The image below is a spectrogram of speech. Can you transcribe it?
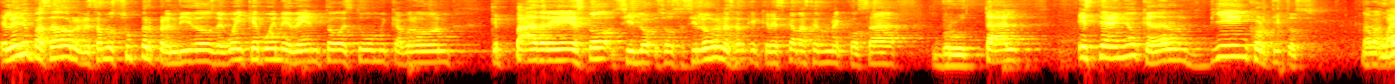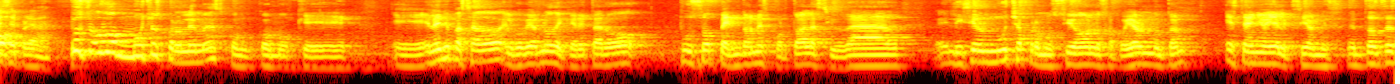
El año pasado regresamos súper prendidos de, güey, qué buen evento, estuvo muy cabrón, qué padre. Esto, si, lo, o sea, si logran hacer que crezca, va a ser una cosa brutal. Este año quedaron bien cortitos. No, Hubo- ¿cuál es el problema? Pues hubo muchos problemas con como que eh, el año pasado el gobierno de Querétaro puso pendones por toda la ciudad, eh, le hicieron mucha promoción, los apoyaron un montón. Este año hay elecciones, entonces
